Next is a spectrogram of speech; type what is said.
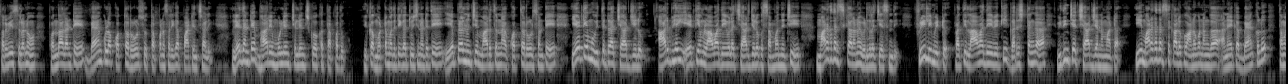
సర్వీసులను పొందాలంటే బ్యాంకుల కొత్త రూల్స్ తప్పనిసరిగా పాటించాలి. లేదంటే భారీ మూల్యం చెల్లించుకోక తప్పదు. ఇక మొట్టమొదటిగా చూసినట్టయితే ఏప్రిల్ నుంచి మారుతున్న కొత్త రూల్స్ అంటే ఏటీఎం విత్డ్రా ఛార్జీలు. ఆర్బీఐ ఏటీఎం లావాదేవీల ఛార్జీలకు సంబంధించి మార్గదర్శకాలను విడుదల చేసింది. ఫ్రీ లిమిట్ ప్రతి లావాదేవీకి గరిష్టంగా విధించే ఛార్జ్ అన్నమాట ఈ మార్గదర్శకాలకు అనుగుణంగా అనేక బ్యాంకులు తమ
